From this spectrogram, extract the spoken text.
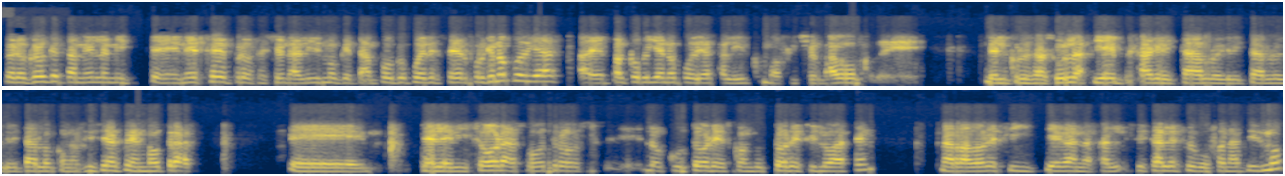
pero creo que también le, en ese profesionalismo que tampoco puede ser, porque no podía, eh, Paco Villa no podía salir como aficionado de, del Cruz Azul, así empezar a gritarlo y gritarlo y gritarlo, como si se hace en otras eh, televisoras u otros eh, locutores, conductores si lo hacen, narradores si llegan a salir, si sale su fanatismo,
